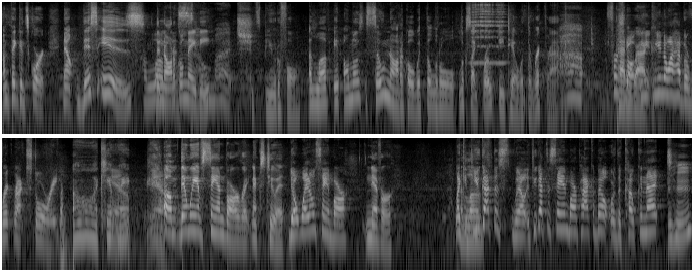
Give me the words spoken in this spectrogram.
I'm thinking skirt. Now, this is the nautical navy. so much. It's beautiful. I love it. Almost so nautical with the little, looks like rope detail with the ric rac. Uh, first Patty of all, you, you, know I have a ric rac story. Oh, I can't yeah. wait. Yeah. Um, then we have sandbar right next to it. Don't wait on sandbar. Never. Like I if love... you got this, well, if you got the sandbar Pachelbel or the coconut mm -hmm.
